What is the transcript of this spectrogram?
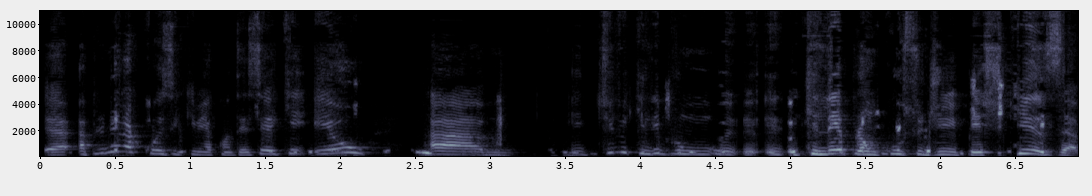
é, a primeira coisa que me aconteceu é que eu ah, tive que ler para um, que ler para um curso de pesquisa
